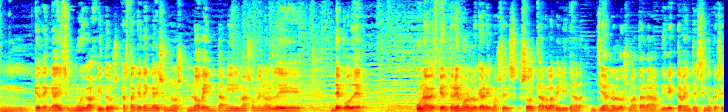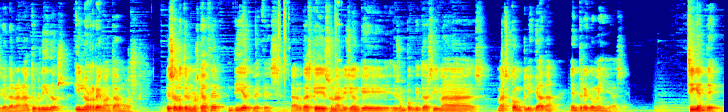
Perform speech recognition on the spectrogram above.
mmm, que tengáis muy bajitos hasta que tengáis unos 90.000 más o menos de, de poder. Una vez que entremos, lo que haremos es soltar la habilidad, ya no los matará directamente, sino que se quedarán aturdidos y los rematamos. Eso lo tenemos que hacer 10 veces. La verdad es que es una misión que es un poquito así más, más complicada, entre comillas. Siguiente,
